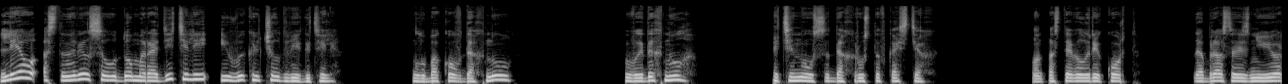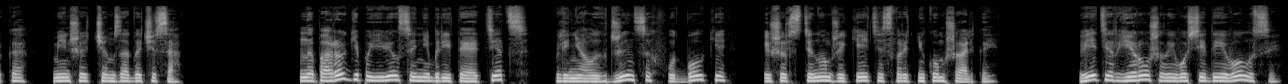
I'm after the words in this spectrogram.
Лео остановился у дома родителей и выключил двигатель глубоко вдохнул, выдохнул, потянулся до хруста в костях. Он поставил рекорд, добрался из Нью-Йорка меньше, чем за два часа. На пороге появился небритый отец в линялых джинсах, футболке и шерстяном жакете с воротником-шалькой. Ветер ерошил его седые волосы,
